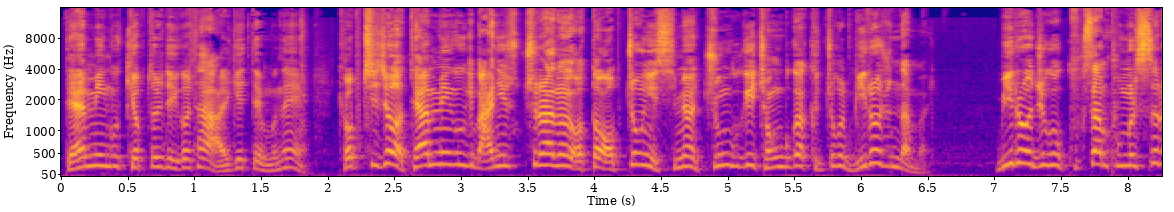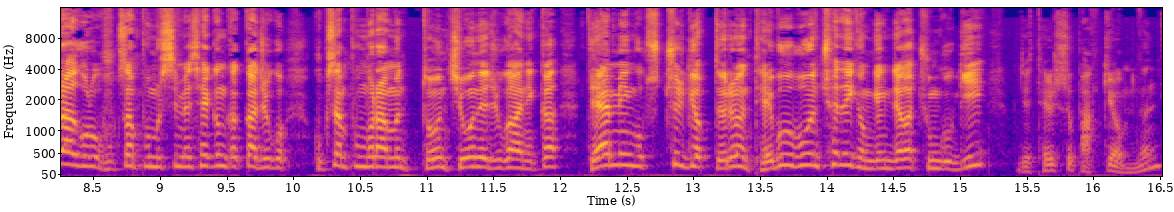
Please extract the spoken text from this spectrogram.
대한민국 기업들도 이걸 다 알기 때문에 겹치죠. 대한민국이 많이 수출하는 어떤 업종이 있으면 중국이 정부가 그쪽을 밀어준단 말이에요. 밀어주고 국산품을 쓰라 그러고 국산품을 쓰면 세금 깎아주고 국산품을 하면 돈 지원해주고 하니까 대한민국 수출 기업들은 대부분 최대 경쟁자가 중국이 이제 될 수밖에 없는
